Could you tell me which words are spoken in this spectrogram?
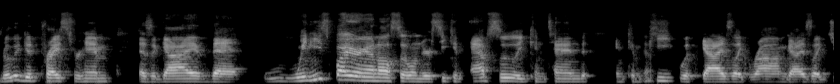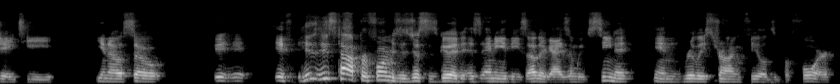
really good price for him as a guy that when he's firing on all cylinders, he can absolutely contend and compete with guys like Rahm, guys like JT. You know, so it, if his his top performance is just as good as any of these other guys, and we've seen it in really strong fields before,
